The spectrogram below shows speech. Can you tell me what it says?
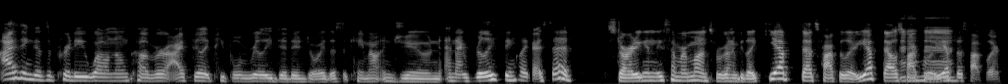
I think it's a pretty well-known cover. I feel like people really did enjoy this. It came out in June, and I really think like I said, starting in these summer months, we're going to be like, "Yep, that's popular. Yep, that was popular. Mhm. Yep, that's popular."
